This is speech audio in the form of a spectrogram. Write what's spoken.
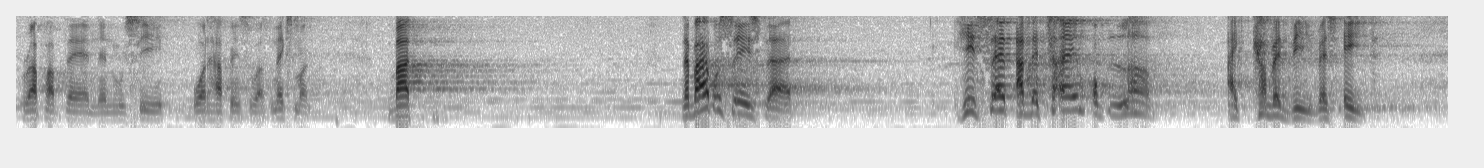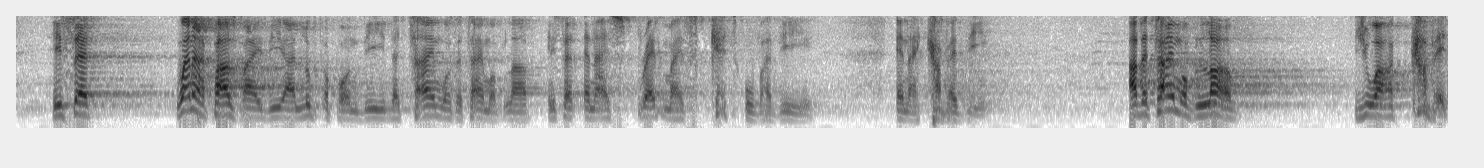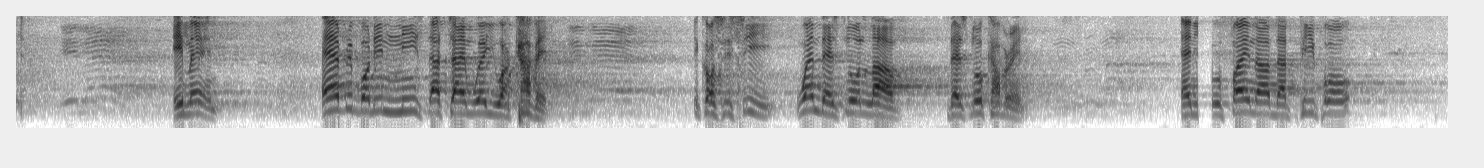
wrap up there and then we'll see what happens to us next month. But the Bible says that he said, At the time of love, I covered thee. Verse 8. He said, When I passed by thee, I looked upon thee. The time was the time of love. And he said, And I spread my skirt over thee, and I covered thee. At the time of love, you are covered. Amen. Everybody needs that time where you are covered. Because you see, when there's no love, there's no covering. And you will find out that people,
